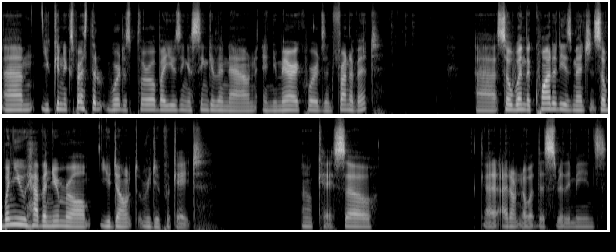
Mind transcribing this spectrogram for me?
Um, you can express the word as plural by using a singular noun and numeric words in front of it. Uh, so when the quantity is mentioned, so when you have a numeral, you don't reduplicate. Okay, so I, don't know what this really means.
